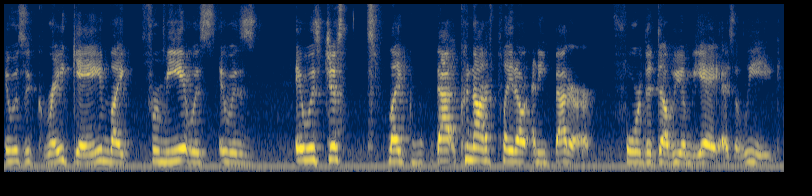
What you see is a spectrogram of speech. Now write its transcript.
It was a great game. Like for me, it was it was it was just like that could not have played out any better for the WNBA as a league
